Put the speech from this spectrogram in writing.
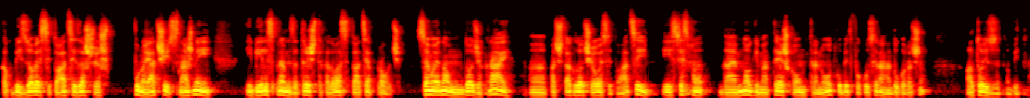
kako bi iz ove situacije izašli još puno jači snažniji i bili spremni za tržište kad ova situacija prođe. Svemu jednom dođe kraj, e, pa će tako doći u ovoj situaciji i svi smo da je mnogima teško u ovom trenutku biti fokusiran na dugoročno, ali to je izuzetno bitno.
